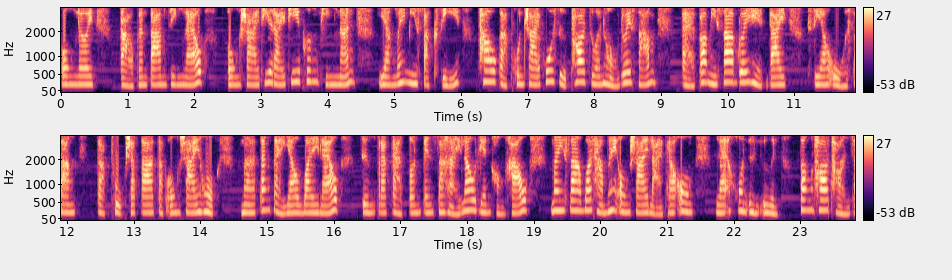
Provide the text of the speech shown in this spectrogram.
กงเลย กล่าวกันตามจริงแล้ว องค์ชายที่ไร้ที่พึ่งพิงนั้น ยังไม่มีศักดิ์ศรี เท่ากับคุณชายผู้สืบทอดจวนหวด้วยซ้ำ แต่ก็มีทราบด้วยเหตุใดเซียวอู่ซังกับถูกชะตากับองค์ชายหกมาตั้งแต่เยาว์วัยแล้ว จึงประกาศตนเป็นสหายเล่าเรียนของเขา ไม่ทราบว่าทำให้องค์ชายหลายพระองค์ และคนอื่นๆ ต้องทอดถอนใจ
